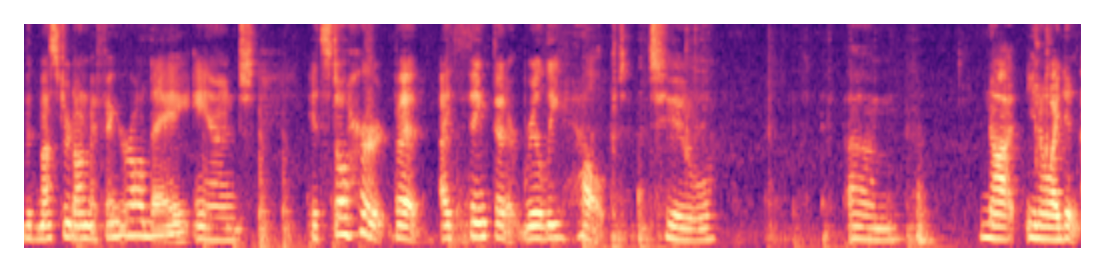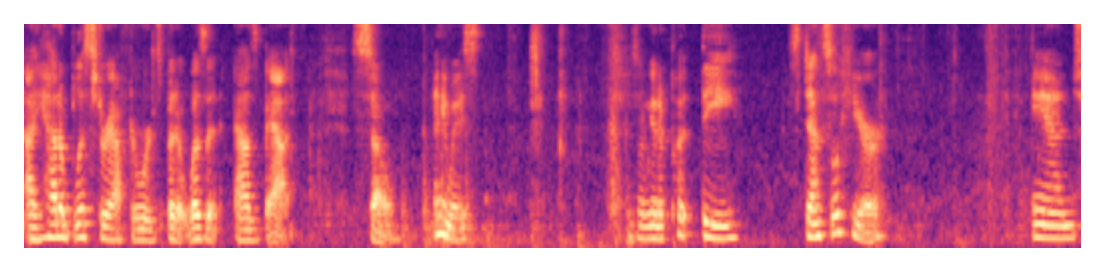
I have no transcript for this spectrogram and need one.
with mustard on my finger all day and it still hurt but I think that it really helped to um, not you know I didn't I had a blister afterwards but it wasn't as bad. So anyways so I'm gonna put the stencil here and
